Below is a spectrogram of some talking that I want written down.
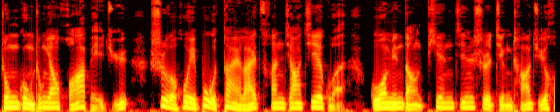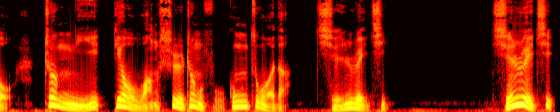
中共中央华北局社会部带来参加接管国民党天津市警察局后，正拟调往市政府工作的秦瑞器。秦瑞器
